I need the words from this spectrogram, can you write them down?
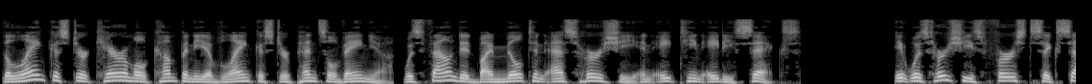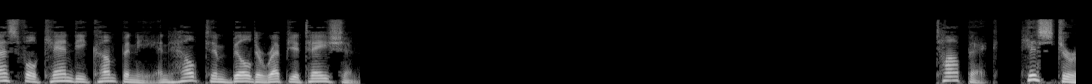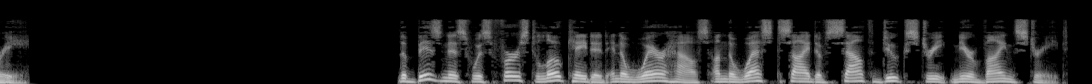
The Lancaster Caramel Company of Lancaster, Pennsylvania, was founded by Milton S. Hershey in 1886. It was Hershey's first successful candy company and helped him build a reputation. History The business was first located in a warehouse on the west side of South Duke Street near Vine Street.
